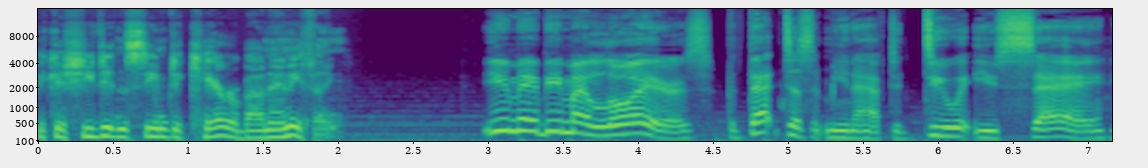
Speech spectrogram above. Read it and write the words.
because she didn't seem to care about anything. You may be my lawyers, but that doesn't mean I have to do what you say.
